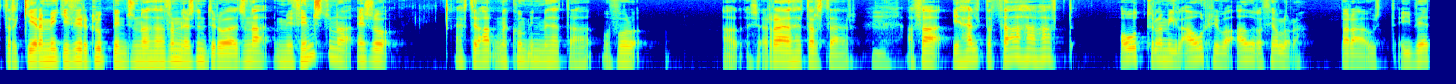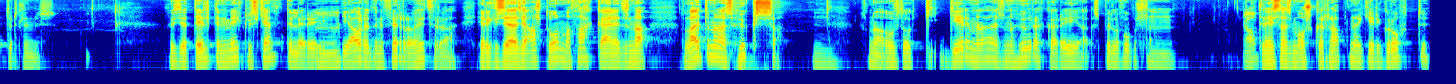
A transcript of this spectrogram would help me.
það er að gera mikið fyrir klubbin svona það framlega stundir og svona, mér finnst svona eins og eftir að Arna kom inn með þetta og fór að ræða þetta alls staðar Mm. að það, ég held að það hafi haft ótrúlega mikil áhrif á aðra þjálfara bara úst, í vetur til þess þú veist ég að deildin miklu skemmtilegri Mhm. í áhættinu fyrra og hitt fyrra. Ég er ekki að segja að það sé allt honum að þakka en þetta er svona, lætum hann aðeins hugsa. Svona, úst, og ge- gerir mér aðeins svona hugrakkar í að spila fótbolta. Mm. þetta er eins það sem Óskar Hrafnar gerir gróttu.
